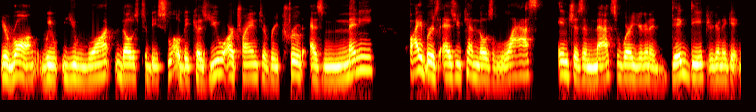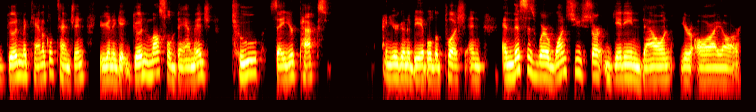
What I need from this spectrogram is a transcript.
you're wrong. We you want those to be slow because you are trying to recruit as many fibers as you can those last inches and that's where you're going to dig deep you're going to get good mechanical tension you're going to get good muscle damage to say your pecs and you're going to be able to push and and this is where once you start getting down your RIR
